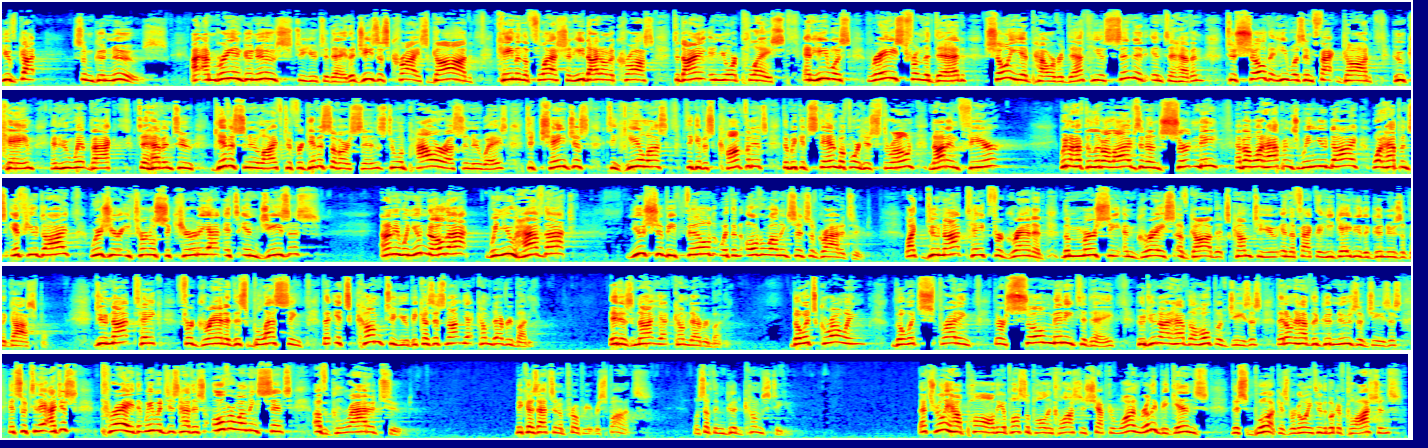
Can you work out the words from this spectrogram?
you've got some good news. I'm bringing good news to you today that Jesus Christ, God, came in the flesh and He died on a cross to die in your place. And He was raised from the dead, showing He had power over death. He ascended into heaven to show that He was, in fact, God who came and who went back to heaven to give us new life, to forgive us of our sins, to empower us in new ways, to change us, to heal us, to give us confidence that we could stand before His throne, not in fear we don't have to live our lives in uncertainty about what happens when you die, what happens if you die. Where's your eternal security at? It's in Jesus. And I mean, when you know that, when you have that, you should be filled with an overwhelming sense of gratitude. Like, do not take for granted the mercy and grace of God that's come to you in the fact that He gave you the good news of the gospel. Do not take for granted this blessing that it's come to you because it's not yet come to everybody. It has not yet come to everybody. Though it's growing, though it's spreading, there are so many today who do not have the hope of Jesus. They don't have the good news of Jesus. And so today, I just pray that we would just have this overwhelming sense of gratitude because that's an appropriate response when something good comes to you. That's really how Paul, the Apostle Paul in Colossians chapter 1, really begins this book as we're going through the book of Colossians.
